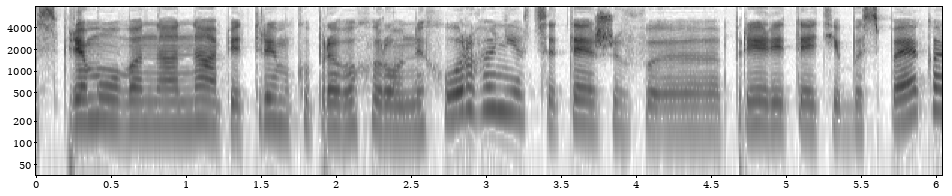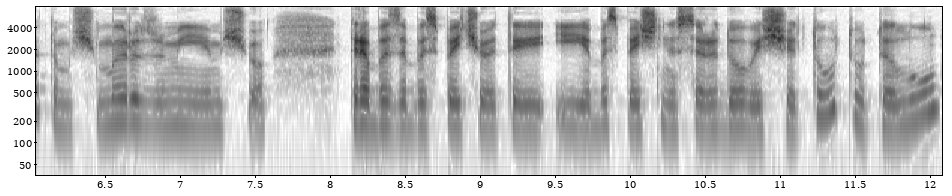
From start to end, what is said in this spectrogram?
спрямована на підтримку правоохоронних органів. Це теж в пріоритеті безпека, тому що ми розуміємо, що треба забезпечувати і безпечне середовище тут, у тилу,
